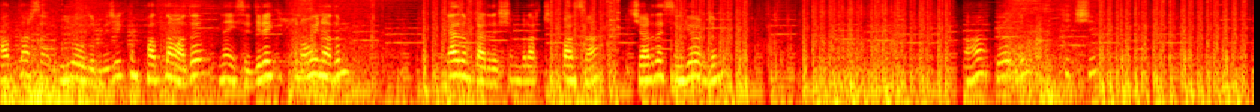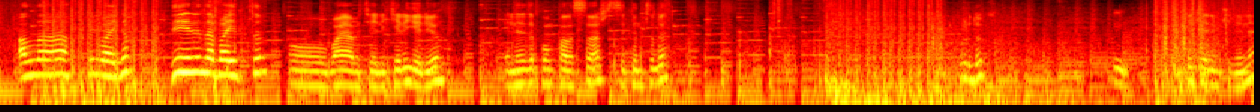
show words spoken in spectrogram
Patlarsa iyi olur diyecektim. Patlamadı. Neyse direkt üstüne oynadım. Geldim kardeşim bırak kit basma. İçeridesin gördüm. Aha gördüm. İki kişi. Allah bir baygın. Diğerini de bayılttım. Oo bayağı bir tehlikeli geliyor. Elinde de pompalısı var. Sıkıntılı. Vurduk. Çekelim kilini.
